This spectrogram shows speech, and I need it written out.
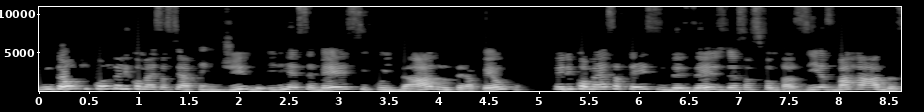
Então, que quando ele começa a ser atendido e receber esse cuidado do terapeuta, ele começa a ter esses desejos, essas fantasias barradas.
